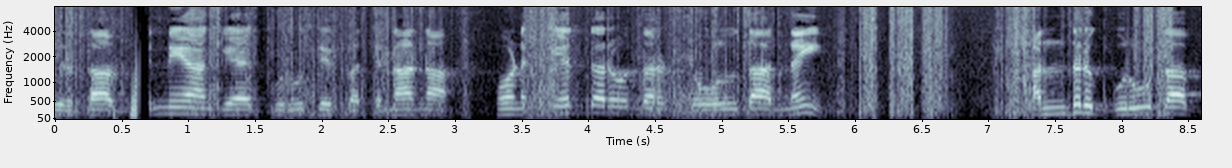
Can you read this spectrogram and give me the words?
ਹਿਰਦਾ ਬਿੰਨਿਆ ਗਿਆ ਗੁਰੂ ਦੇ ਬਚਨਾਂ ਨਾਲ। ਹੁਣ ਇੱਧਰ ਉੱਧਰ ਡੋਲਦਾ ਨਹੀਂ। ਅੰਦਰ ਗੁਰੂ ਦਾ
